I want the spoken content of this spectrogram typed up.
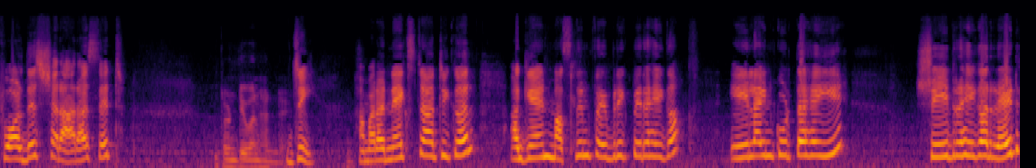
for this sharara set twenty one hundred जी हमारा next article again muslin fabric पे रहेगा। ए लाइन कुर्ता है ये शेड रहेगा red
